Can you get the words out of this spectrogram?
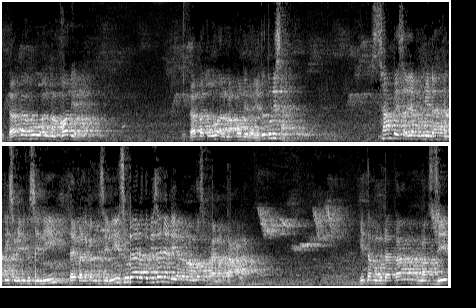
Kitabahu al-maqadir. Kitabatuhu al-maqadir yaitu tulisan. Sampai saya memindahkan tisu ini ke sini, saya balikkan ke sini, sudah ada tulisannya di hadapan Allah Subhanahu wa taala. Kita mau datang ke masjid,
